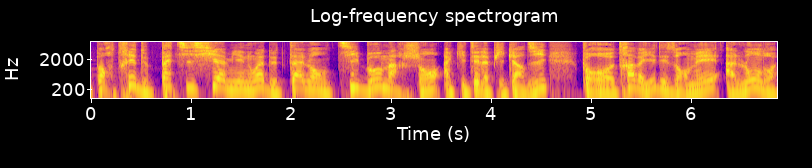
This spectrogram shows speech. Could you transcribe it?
portrait de pâtissier amiénois de talent. Thibaut Marchand a quitté la Picardie pour euh, travailler désormais à Londres.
